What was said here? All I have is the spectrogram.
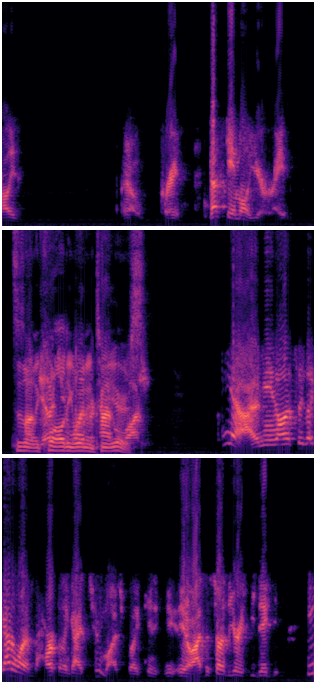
probably, you know, great best game all year, right? This is only um, quality win in two years. Yeah, I mean, honestly, like I don't want to harp on the guy too much, but you know, at the start of the year, he did. He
